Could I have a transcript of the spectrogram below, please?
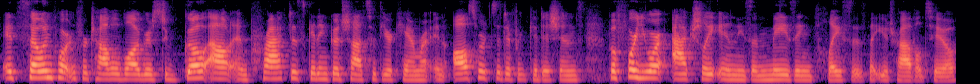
It's so important for travel vloggers to go out and practice getting good shots with your camera in all sorts of of different conditions before you are actually in these amazing places that you travel to.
